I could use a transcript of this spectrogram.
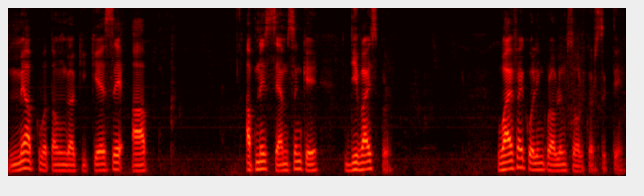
मैं आपको बताऊँगा कि कैसे आप अपने सैमसंग के डिवाइस पर वाईफाई कॉलिंग प्रॉब्लम सॉल्व कर सकते हैं।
